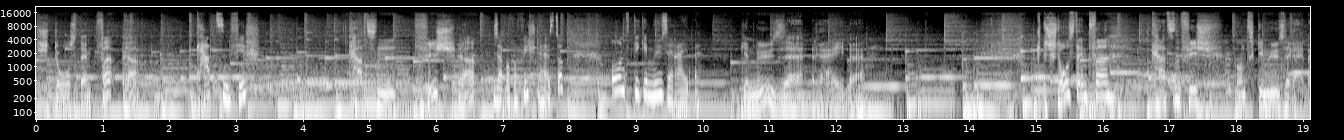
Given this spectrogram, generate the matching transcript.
Stoßdämpfer, ja. Katzenfisch, Katzenfisch, ja. ist einfach ein Fisch, der heißt so. Und die Gemüsereibe. Gemüsereibe. Stoßdämpfer, Katzenfisch und Gemüsereibe.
